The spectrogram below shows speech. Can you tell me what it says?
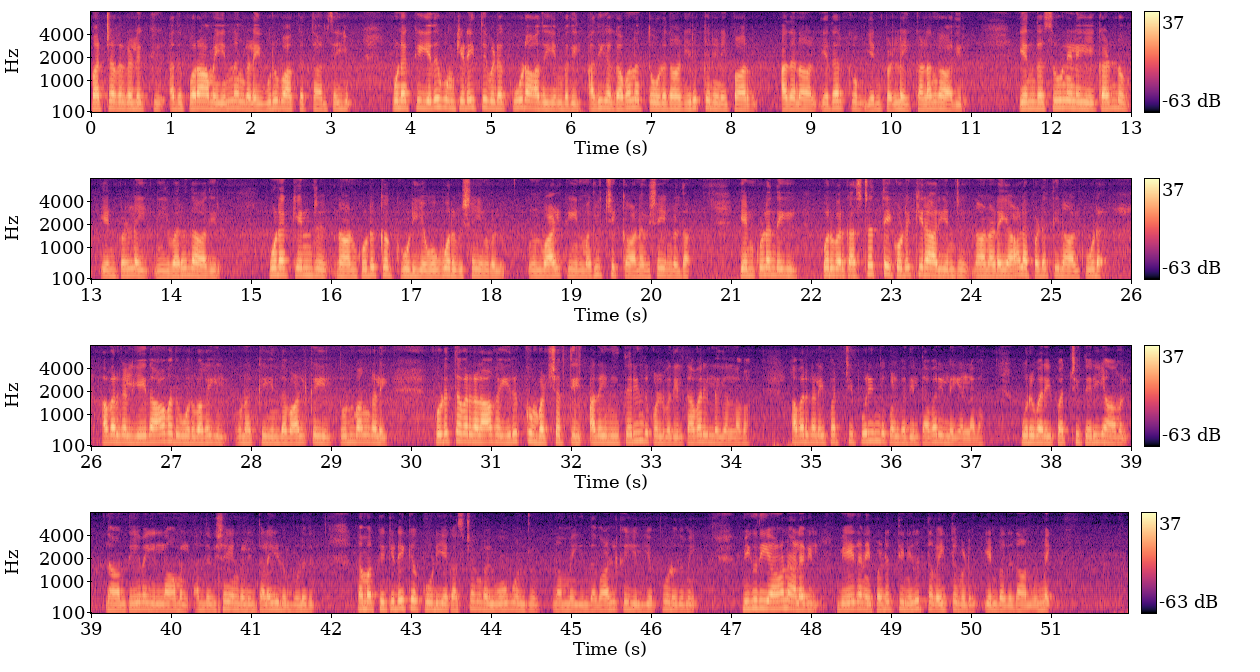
மற்றவர்களுக்கு அது பொறாமை எண்ணங்களை உருவாக்கத்தான் செய்யும். உனக்கு எதுவும் கிடைத்துவிடக் கூடாது என்பதில் அதிக கவனத்தோடு தான் இருக்க நினைப்பார்கள். அதனால் எதற்கும் என் பிள்ளை கலங்காதிரு. எந்த சூழ்நிலையை கண்டும் என் பிள்ளை நீ வருந்தாதிரு. உனக்கென்று நான் கொடுக்கக்கூடிய ஒவ்வொரு விஷயங்களும் உன் வாழ்க்கையின் மகிழ்ச்சிக்கான விஷயங்கள் தான் என் குழந்தையை ஒருவர் கஷ்டத்தை கொடுக்கிறார் என்று நான் அடையாளப்படுத்தினால் கூட அவர்கள் ஏதாவது ஒரு வகையில் உனக்கு இந்த வாழ்க்கையில் துன்பங்களை கொடுத்தவர்களாக இருக்கும் பட்சத்தில் அதை நீ தெரிந்து கொள்வதில் தவறில்லை அல்லவா? அவர்களை பற்றி புரிந்து கொள்வதில் தவறில்லை அல்லவா? ஒருவரை பற்றி தெரியாமல் நாம் தேவையில்லாமல் அந்த விஷயங்களில் தலையிடும் பொழுது நமக்கு கிடைக்கக்கூடிய கஷ்டங்கள் ஒவ்வொன்றும் நம்மை இந்த வாழ்க்கையில் எப்பொழுதுமே மிகுதியான அளவில் வேதனைப்படுத்தி நிறுத்த வைத்துவிடும் என்பதுதான் உண்மை.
